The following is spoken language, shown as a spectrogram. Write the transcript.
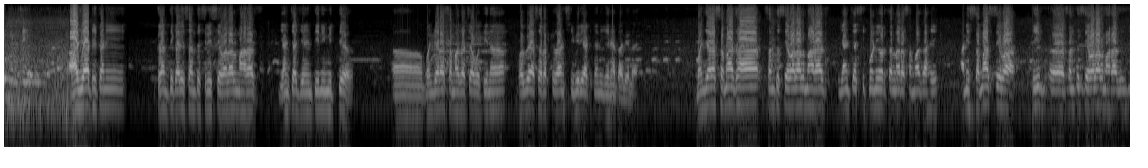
आज या ठिकाणी क्रांतिकारी संत श्री सेवालाल महाराज यांच्या जयंतीनिमित्त अं, बंजारा समाजाच्या वतीनं भव्य असं रक्तदान शिबिर या ठिकाणी घेण्यात आलेलं आहे. बंजारा समाज हा संत सेवालाल महाराज यांच्या शिकवणीवर चालणारा समाज आहे आणि समाजसेवा ही संत सेवालाल महाराजांची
